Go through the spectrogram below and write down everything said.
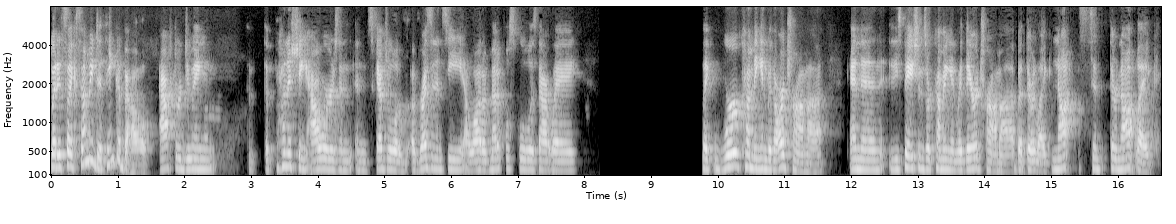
but it's like something to think about after doing the, the punishing hours and, and schedule of, of residency. A lot of medical school is that way. Like we're coming in with our trauma and then these patients are coming in with their trauma but they're like not they're not like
